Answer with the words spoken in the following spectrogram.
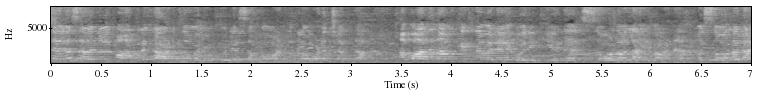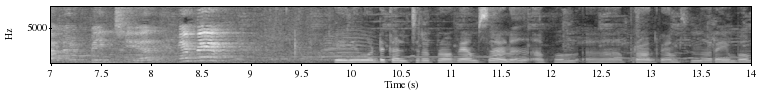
ചില സ്ഥലങ്ങളിൽ മാത്രം കാണുന്ന ഒരു ഒരു സംഭവമാണ് നമ്മുടെ ഓണച്ചന്ത. അപ്പോൾ അത് നമുക്ക് ഇന്നവരെ ഒരുക്കിയത് സോളോ ലൈവാണ് അപ്പോൾ സോളോ ലൈവിന് ഒരു ബിഗ് ചിയർ ഇനി കൊണ്ട് കൾച്ചറൽ പ്രോഗ്രാംസ് ആണ്. അപ്പം പ്രോഗ്രാംസ് എന്ന് പറയുമ്പം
